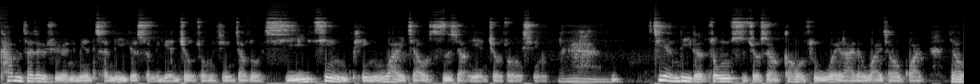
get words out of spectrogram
他们在这个学院里面成立一个什么研究中心，叫做习近平外交思想研究中心。嗯。建立的宗旨就是要告诉未来的外交官，要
